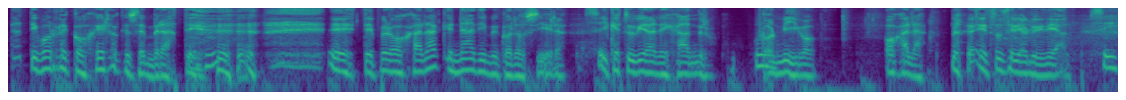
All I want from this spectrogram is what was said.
Tati, vos recogés lo que sembraste. este, pero ojalá que nadie me conociera Sí. y que estuviera Alejandro conmigo. Ojalá. Eso sería lo ideal. Sí.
